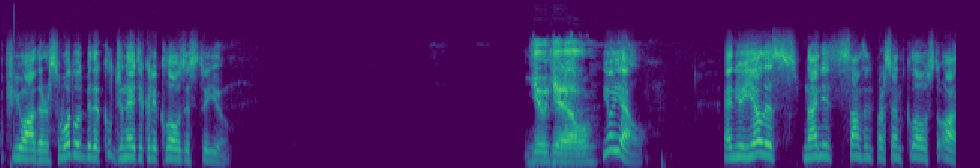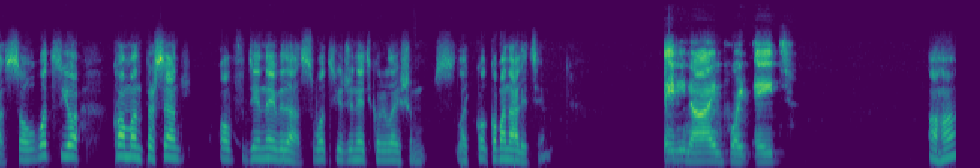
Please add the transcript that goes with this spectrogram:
a few others. What would be the genetically closest to you? Yu-Gil. Yahyel. And Yahyel is 90 something percent close to us. So what's your common percent of DNA with us? What's your genetic relations, like co- commonality? 89.8. Uh-huh.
